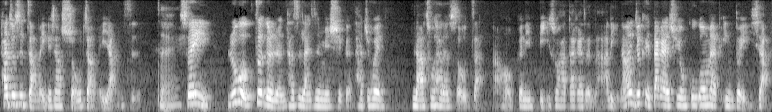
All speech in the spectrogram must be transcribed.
它就是长了一个像手掌的样子，对，所以如果这个人他是来自 Michigan，他就会。拿出他的手掌，然后跟你比，说他大概在哪里，然后你就可以大概去用 Google Map 应对一下，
